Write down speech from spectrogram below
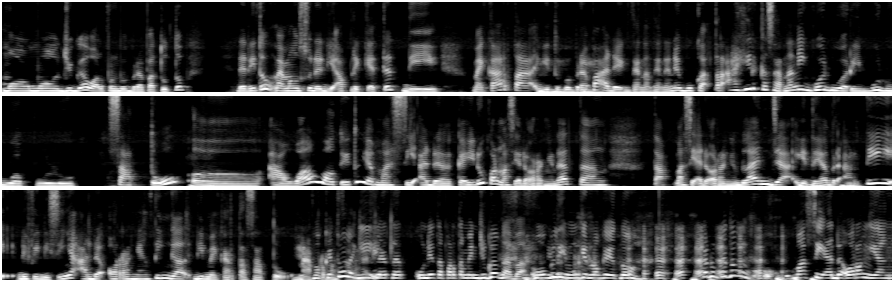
mall-mall juga walaupun beberapa tutup dan itu memang sudah diaplicated di Mekarta gitu. Hmm, Beberapa hmm. ada yang tenan-tenannya buka. Terakhir ke sana nih gue 2021 eh, awal waktu itu ya masih ada kehidupan, masih ada orang yang datang, tap masih ada orang yang belanja gitu ya. Hmm. Berarti definisinya ada orang yang tinggal di Mekarta 1. Nah, waktu itu lagi lihat-lihat unit apartemen juga nggak, Mbak? Mau beli mungkin waktu itu. kan waktu itu masih ada orang yang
